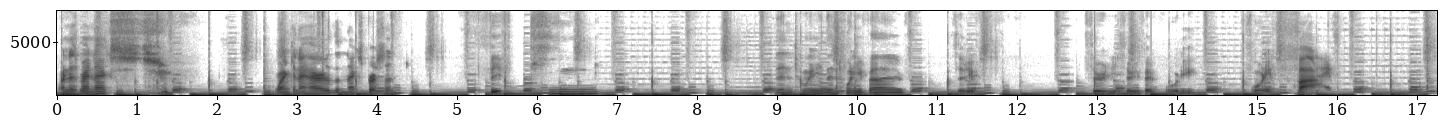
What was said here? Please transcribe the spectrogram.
When is my next... When can I hire the next person? 15... Then 20, then 25... 30, 30, 35, 40, 45.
